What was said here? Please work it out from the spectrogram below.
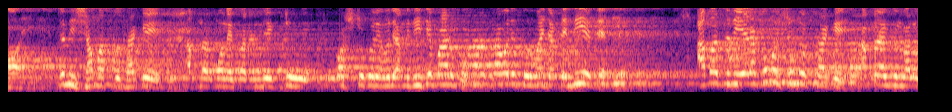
নয়। যদি সামর্থ্য থাকে, আপনার মনে করেন যে একটু কষ্ট করে হলে আমি দিতে পারব, তাহলে কোরবানিটা আপনি দিয়ে দেন। আবার যদি এরকমও সুযোগ থাকে, আপনার একজন ভালো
